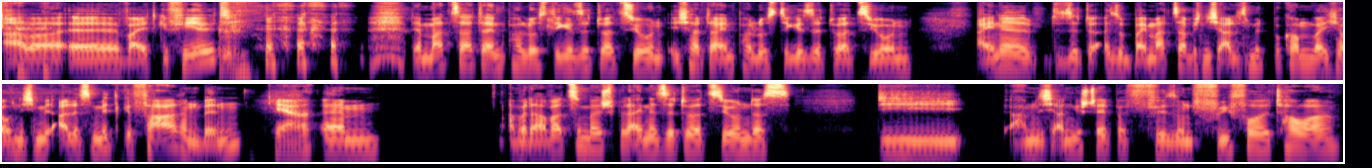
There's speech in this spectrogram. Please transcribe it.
Aber äh, weit gefehlt. Der Matze hatte ein paar lustige Situationen, ich hatte ein paar lustige Situationen. Eine, also bei Matze habe ich nicht alles mitbekommen, weil ich auch nicht mit alles mitgefahren bin. Ja. Ähm, aber da war zum Beispiel eine Situation, dass die haben sich angestellt bei, für so einen Freefall Tower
